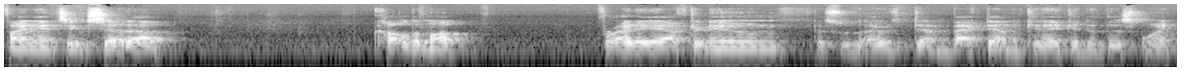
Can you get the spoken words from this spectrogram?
financing set up called him up Friday afternoon. This was I was down back down in Connecticut at this point.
